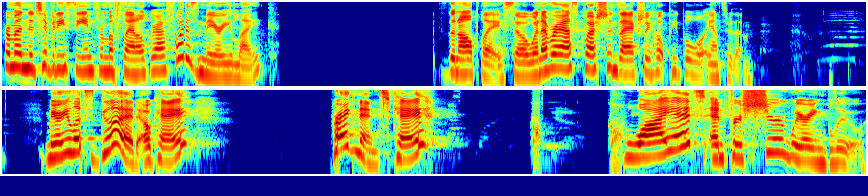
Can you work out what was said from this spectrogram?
from a nativity scene from a flannel graph, what is Mary like? It's an all play. So whenever I ask questions, I actually hope people will answer them. Mary looks good, okay? Pregnant, okay? Quiet and for sure wearing blue.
